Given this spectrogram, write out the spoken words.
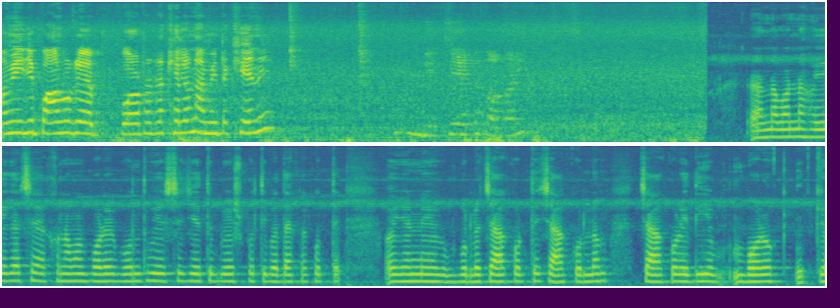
আমি এই যে পাউরুরে পরোটাটা খেলাম না, আমি এটা খেয়ে নিই। রান্না বান্না হয়ে গেছে। এখন আমার বরের বন্ধু এসে যেহেতু বৃহস্পতিবার দেখা করতে। ওই জন্যে বলল, চা করতে, চা করলাম। চা করে দিয়ে বড়কে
